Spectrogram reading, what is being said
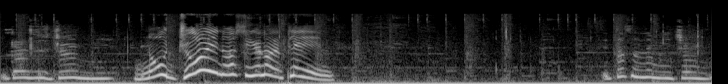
You guys just join me. No, join us. You're not playing. It doesn't let me join.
